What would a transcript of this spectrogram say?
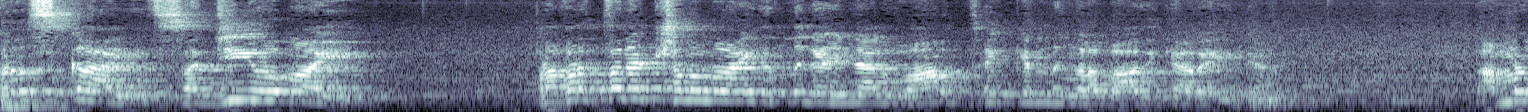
ബ്രിസ്കായി സജീവമായി പ്രവർത്തനക്ഷമമായി നിന്ന് കഴിഞ്ഞാൽ വാർദ്ധക്യം നിങ്ങളെ ബാധിക്കാറേയില്ല. നമ്മൾ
